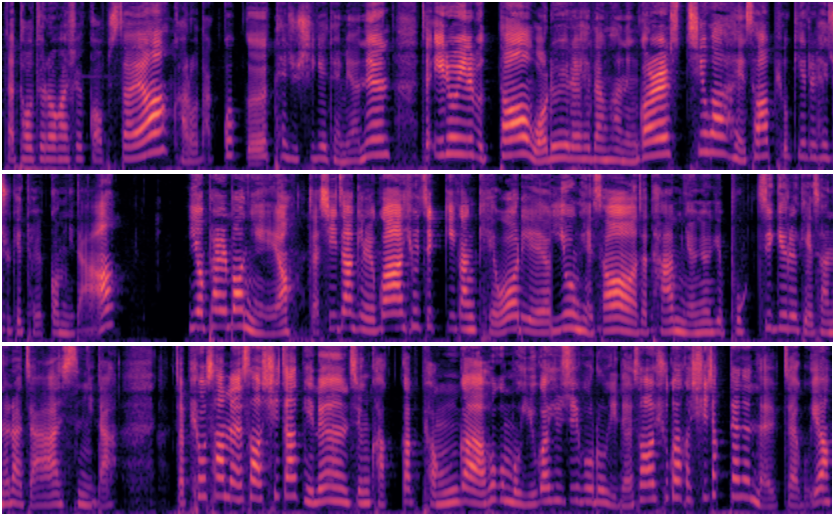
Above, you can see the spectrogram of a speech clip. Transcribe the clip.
자, 더 들어가실 거 없어요. 가로 닫고 끝 해주시게 되면은 자, 일요일부터 월요일에 해당하는 걸 수치화해서 표기를 해주게 될 겁니다. 이어 8번이에요. 자, 시작일과 휴직기간 개월이에요. 이용해서 자, 다음 영역의 복지기를 계산을 하자 했습니다. 자, 표 3에서 시작일은 지금 각각 병가 혹은 뭐 육아휴직으로 인해서 휴가가 시작되는 날짜고요.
